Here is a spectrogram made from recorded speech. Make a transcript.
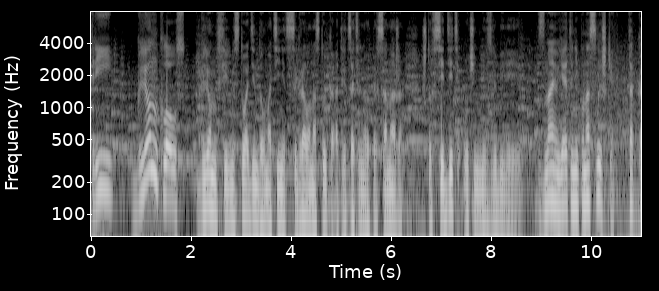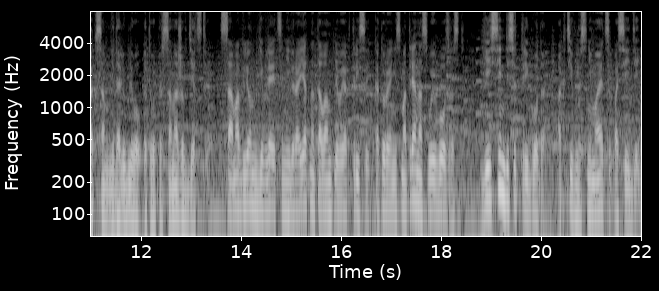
3. Глен Клоус. Глен в фильме «101 Далматинец» сыграла настолько отрицательного персонажа, что все дети очень не взлюбили ее. Знаю я это не понаслышке, так как сам недолюбливал этого персонажа в детстве. Сама Глен является невероятно талантливой актрисой, которая, несмотря на свой возраст, ей 73 года, активно снимается по сей день.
